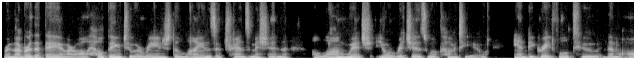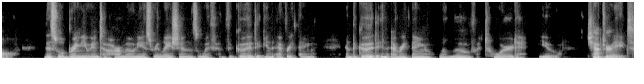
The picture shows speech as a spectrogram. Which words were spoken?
Remember that they are all helping to arrange the lines of transmission along which your riches will come to you, and be grateful to them all. This will bring you into harmonious relations with the good in everything, and the good in everything will move toward you. Chapter 8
